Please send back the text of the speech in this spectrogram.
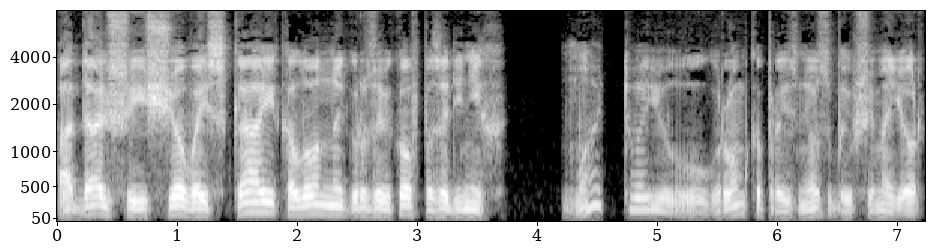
а дальше еще войска и колонны грузовиков позади них. «Мать твою!» — громко произнес бывший майор.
